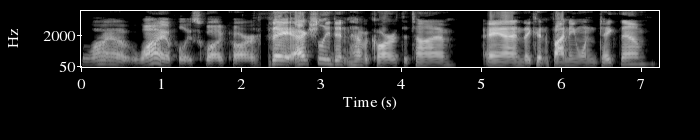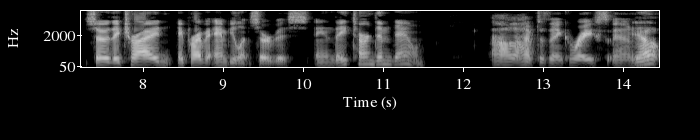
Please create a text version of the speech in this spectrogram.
why a why a police squad car? They actually didn't have a car at the time, and they couldn't find anyone to take them, so they tried a private ambulance service, and they turned them down. I'll have to think race and Yep.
